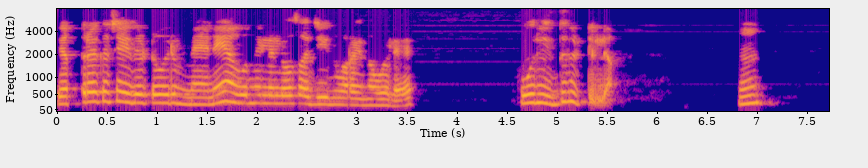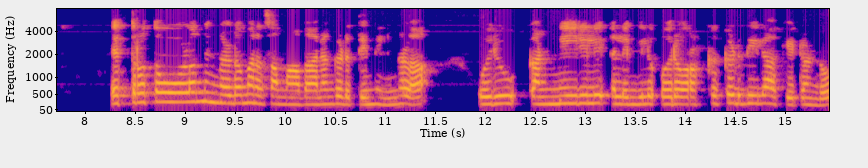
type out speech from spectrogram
എത്രയൊക്കെ ചെയ്തിട്ട് ഒരു മെനയാകുന്നില്ലല്ലോ സജി എന്ന് പറയുന്ന പോലെ ഒരു ഇത് കിട്ടില്ല. ഉം? എത്രത്തോളം നിങ്ങളുടെ മനസമാധാനം കെടുത്തി നിങ്ങളെ ഒരു കണ്ണീരിൽ അല്ലെങ്കിൽ ഒരു ഉറക്കക്കെടുതിയിലാക്കിയിട്ടുണ്ടോ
